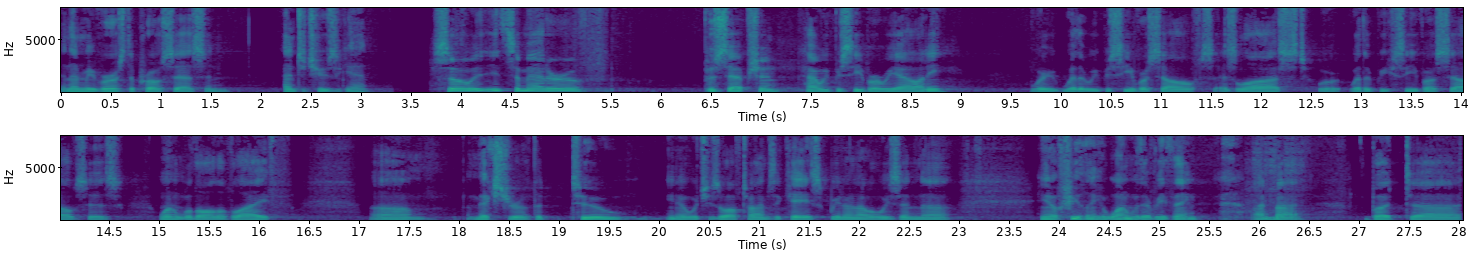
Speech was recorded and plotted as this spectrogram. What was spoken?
and then reverse the process and, and to choose again. So it's a matter of perception, how we perceive our reality, whether we perceive ourselves as lost or whether we perceive ourselves as one with all of life, um, a mixture of the two, you know, which is oftentimes the case. We're not always in, uh, you know, feeling at one with everything. I'm not. But uh,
